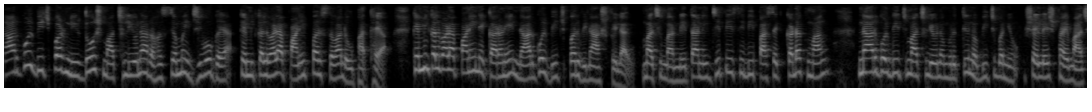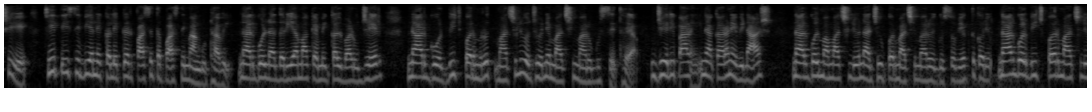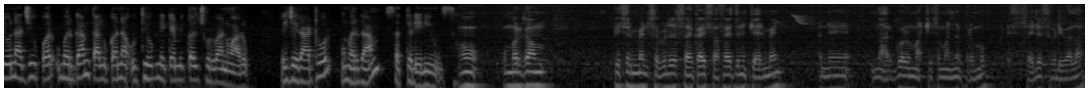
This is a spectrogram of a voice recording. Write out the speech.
Nargol beach પર નિર્દોષ માછલીઓના રહસ્યમય જીવો ગયા. કેમિકલવાળા પાણી પર સવાલો ઊભા થયા. કેમિકલવાળા પાણીને કારણે નારગોલ બીચ પર વિનાશ ફેલાયો. માછીમાર નેતાની જીપીસીબી પાસે કડક માંગ. નારગોલ બીચ માછલીઓના મૃત્યુનો બીચ બન્યો. શૈલેષભાઈ માછીએ જીપીસીબી અને કલેક્ટર પાસે તપાસની માંગ ઉઠાવી. નારગોલના દરિયામાં કેમિકલવાળું ઝેર નારગોલ બીચ પર મૃત માછલીઓ જોઈને માછીમારો ગુસ્સે થયા. ઝેરી પાણીના કારણે વિનાશ નારગોલમાં માછલીઓના જીવ પર માછીમારોએ ગુસ્સો વ્યક્ત કર્યો. નારગોલ બીચ પર માછલીઓના જીવ પર ઉમરગામ તાલુકાના ઉદ્યોગને કેમિકલ છોડવાનો આરોપ. વિજય રાઠોડ, ઉમરગામ, સત્યડે ન્યૂઝ. હું ઉમરગામ ફિશરમેન સર્વોદય સહકારી સોસાયટીના ચેરમેન અને નારગોલ માછી સમાજના પ્રમુખ શૈલેષ વડીવાલા.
